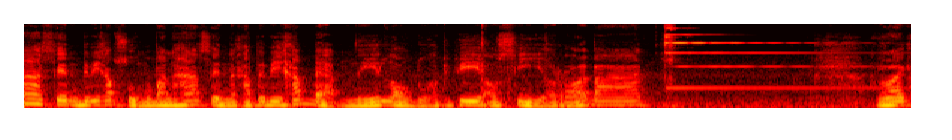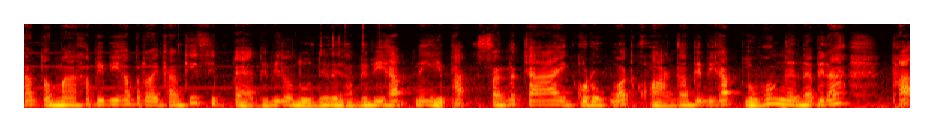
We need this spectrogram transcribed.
5เซนพี่พี่ครับสูงประมาณ5เซนนะครับพี่พี่ครับแบบนี้ลองดูครับพี่พี่เอา 400 บาท รายการต่อมาครับพี่พี่ครับรายการที่ 18พี่พี่ลองดูนี่เลยครับพี่พี่ครับนี่พระสังฆจายกรุวัดขวางครับพี่พี่ครับหลวงพ่อเงินนะพี่นะพระ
